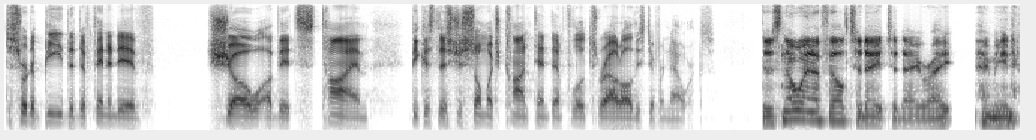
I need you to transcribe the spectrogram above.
to sort of be the definitive show of its time because there's just so much content that floats throughout all these different networks. There's no NFL today today, right? I mean,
